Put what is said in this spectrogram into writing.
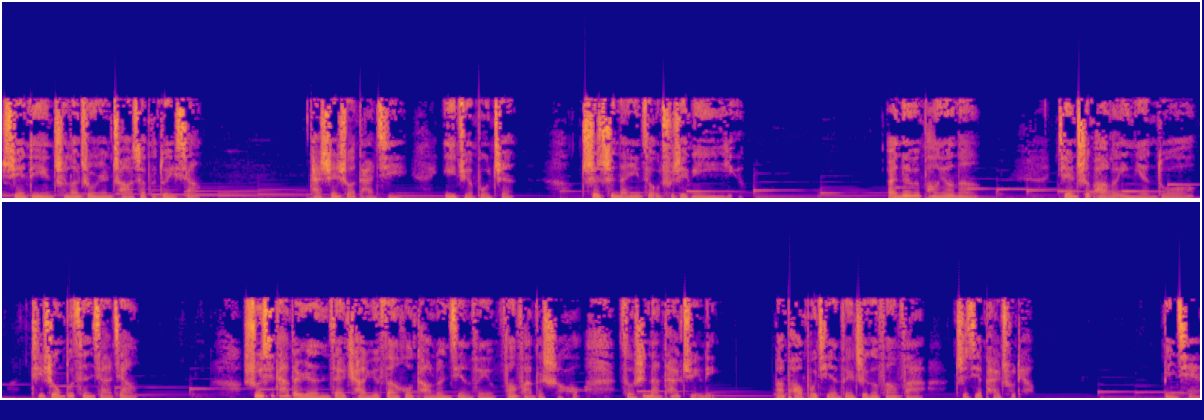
学弟成了众人嘲笑的对象，他深受打击，一蹶不振，迟迟难以走出这个阴影。而那位朋友呢，坚持跑了一年多，体重不曾下降。熟悉他的人在茶余饭后讨论减肥方法的时候，总是拿他举例，把跑步减肥这个方法直接排除掉，并且，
